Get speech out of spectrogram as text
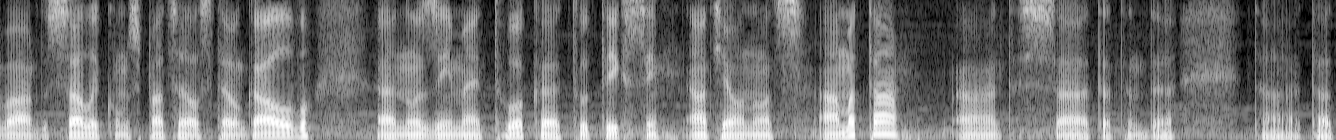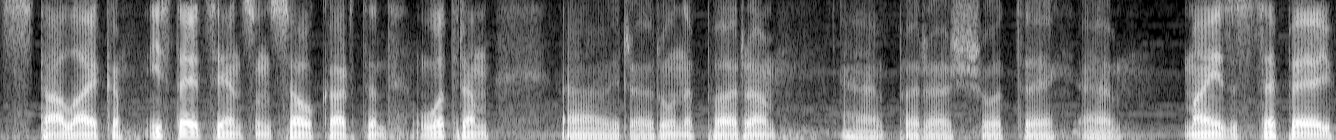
vārdu salikums pacels tev galvu nozīmē to, ka tu tiksi atjaunots amatā. Tas tātad. ā, Tā, tāds tā laika izteiciens, un savukārt otram uh, ir runa par, par šo te maizes cepēju,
